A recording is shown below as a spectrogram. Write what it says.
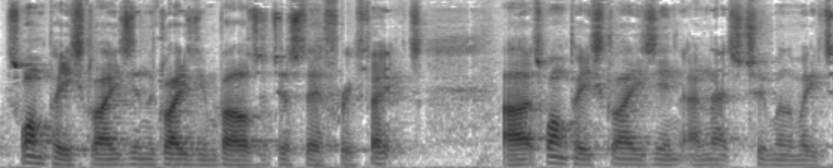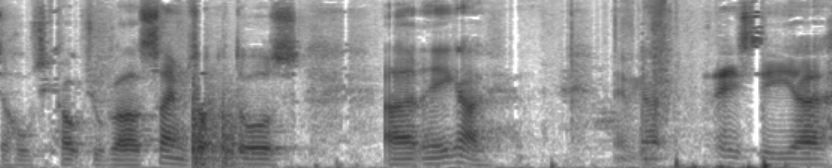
it's one piece glazing. The glazing bars are just there for effect. Uh, it's one piece glazing and that's two millimeter horticultural glass. Same as on the doors. Uh, there you go. There we go. There's the, uh,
